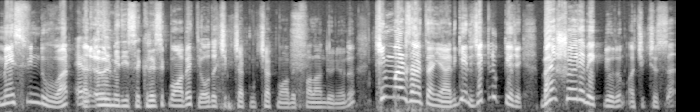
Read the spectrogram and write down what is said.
Mace Windu var. Evet. Yani ölmediyse klasik muhabbet ya. O da çıkacak mıkacak muhabbet falan dönüyordu. Kim var zaten yani? Gelecek Luke gelecek. Ben şöyle bekliyordum açıkçası.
